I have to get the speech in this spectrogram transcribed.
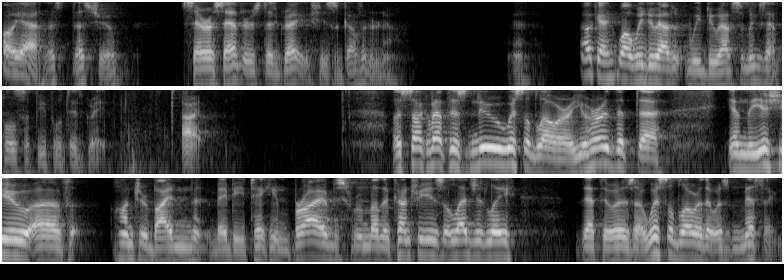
oh yeah, that's, that's true. Sarah Sanders did great. She's the governor now. Yeah. Okay, well, we do, have, we do have some examples of people who did great. All right. Let's talk about this new whistleblower. You heard that uh, in the issue of Hunter Biden maybe taking bribes from other countries, allegedly, that there was a whistleblower that was missing.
